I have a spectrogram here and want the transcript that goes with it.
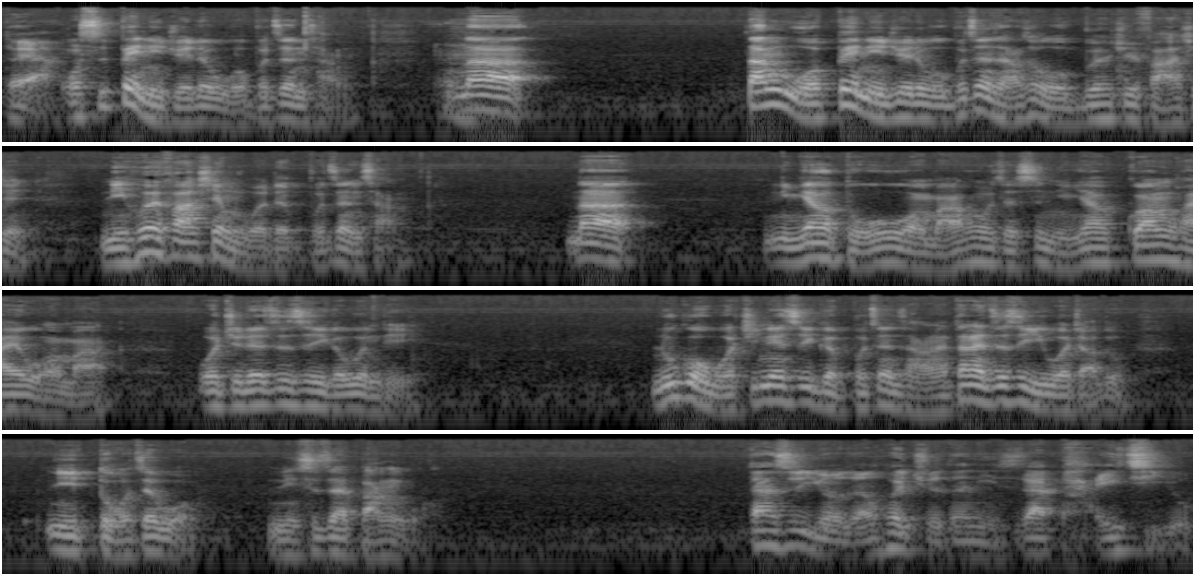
对啊，我是被你觉得我不正常。那当我被你觉得我不正常的时候，我不会去发现，你会发现我的不正常。那。你要躲我吗？或者是你要关怀我吗？我觉得这是一个问题。如果我今天是一个不正常的，当然这是以我角度，你躲着我，你是在帮我。但是有人会觉得你是在排挤我，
